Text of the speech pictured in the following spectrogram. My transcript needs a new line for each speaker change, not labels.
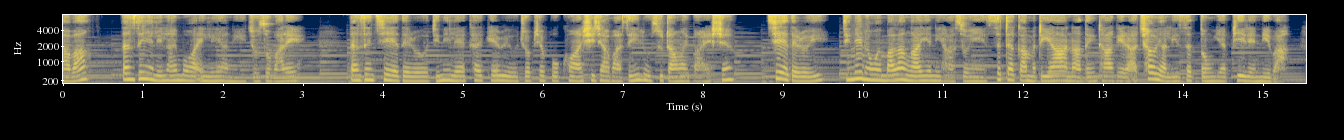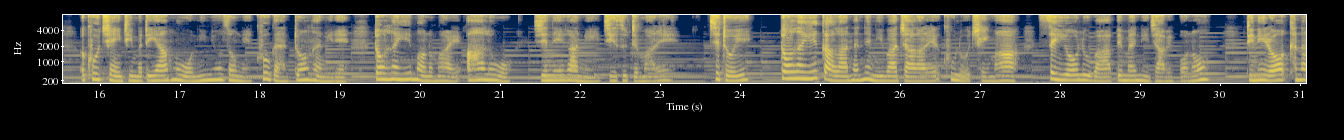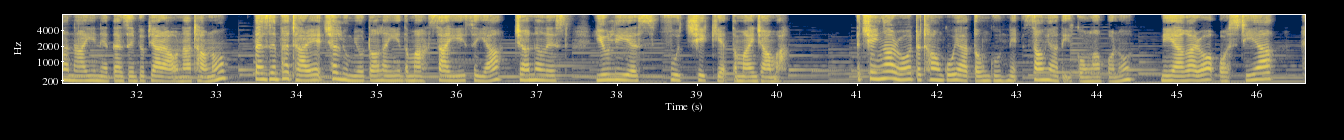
္ဂလာပါတန်စင်းရဲ့လေးလိုင်းပေါ်အိမ်လေးကနေကြိုဆိုပါရစေတန်စင်းချစ်ရဲ့တဲ့တို့ဒီနေ့လည်းအခက်အခဲတွေကိုကြော်ဖြတ်ဖို့ခွန်အားရှိကြပါစေလို့ဆုတောင်းလိုက်ပါတယ်ရှင်ချစ်ရဲ့တဲ့တို့ဒီနေ့နိုဝင်ဘာလ9ရက်နေ့ဟာဆိုရင်စစ်တပ်ကမတရားအာဏာသိမ်းထားခဲ့တာ643ရက်ပြည့်တဲ့နေ့ပါအခုချိန်ထိမတရားမှုကိုနှီးမျိုးစုံနဲ့ခုခံတွန်းလှန်နေတဲ့တော်လှန်ရေးမောင်နှမတွေအားလုံးကိုရင်ထဲကနေကျေးဇူးတင်ပါတယ်ချစ်တို့ရေတော်လန်ရေးကာလနှစ်နှစ်နီးပါးကြာလာတဲ့အခုလိုချိန်မှာ စိတ်ရောလူပါပင်ပန်းနေကြပြီပေါ့နော်ဒီနေ့တော့ခဏနားရင်းနဲ့တန်စင်ပြပြတာအောင်နားထောင်နော်တန်စင်ဖတ်ထားတဲ့ချက်လူမျိုးတော်လှန်ရေးသမားစာရေးဆရာ journalist Julius Fuchik ရဲ့သမိုင်းကြောင်းပါအချိန်ကတော့1903ခုနှစ်စောင်းရသည့်အကုန်လောက်ပေါ့နော်နေရာကတော့ Austria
